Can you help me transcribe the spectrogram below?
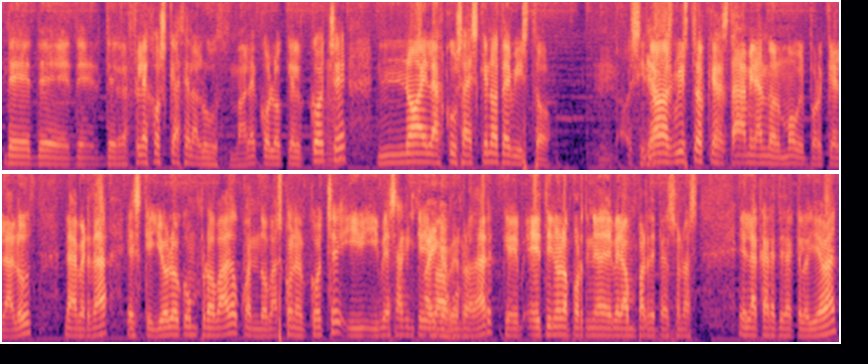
de- de- de- de reflejos que hace la luz, ¿vale? Con lo que el coche no hay la excusa, es que no te he visto. Mm, Si no has visto es que estaba mirando el móvil, porque la luz, la verdad es que yo lo he comprobado cuando vas con el coche y, y ves a alguien que Hay lleva que algún radar, que he tenido la oportunidad de ver a un par de personas en la carretera que lo llevan,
